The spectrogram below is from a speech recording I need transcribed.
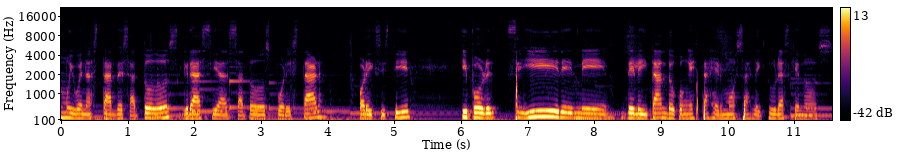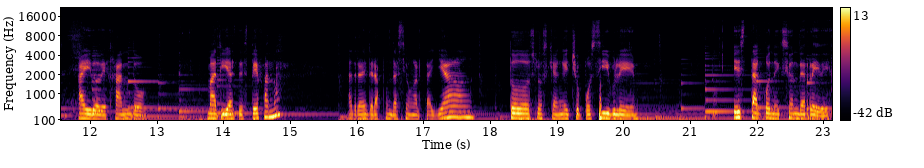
muy buenas tardes a todos. Gracias a todos por estar, por existir y por seguirme deleitando con estas hermosas lecturas que nos ha ido dejando Matías de Estéfano a través de la Fundación Artayán, todos los que han hecho posible esta conexión de redes.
